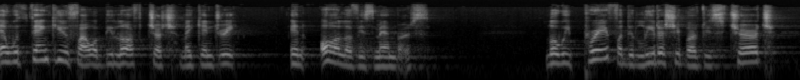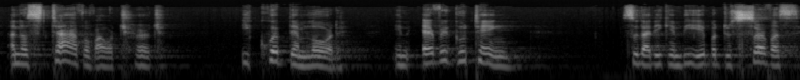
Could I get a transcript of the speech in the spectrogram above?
and we thank you for our beloved church, McKendree, and all of its members. Lord, we pray for the leadership of this church and the staff of our church. Equip them, Lord, in every good thing so that they can be able to serve us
